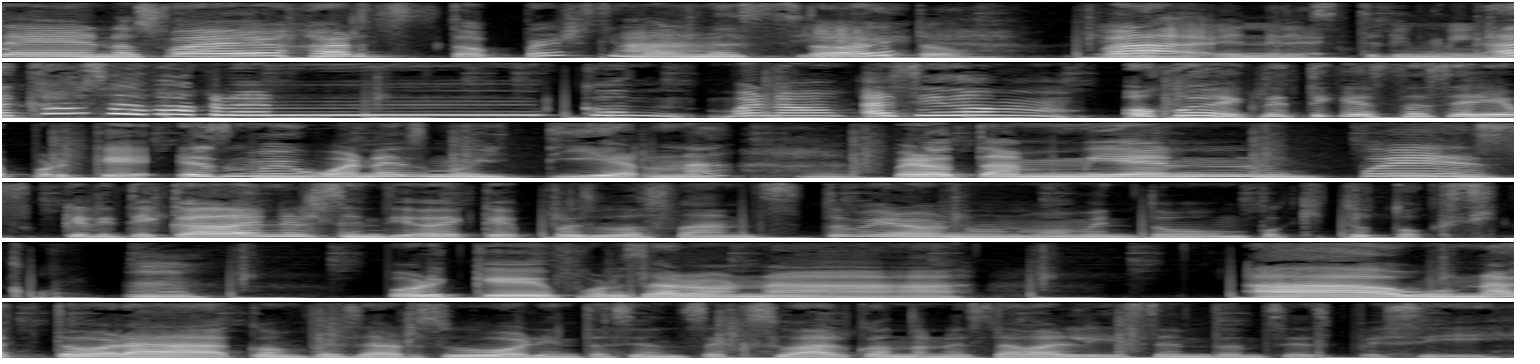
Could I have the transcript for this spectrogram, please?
Se nos fue Heartstopper, si mal no Ah, estoy. cierto, en, Ah, en streaming. Ha causado gran... con- Bueno, ha sido ojo de crítica esta serie porque es muy buena, es muy tierna, Mm. pero también pues criticada en el sentido de que pues los fans tuvieron un momento un poquito tóxico Mm. Porque forzaron a, a un actor a confesar su orientación sexual cuando no estaba listo, entonces pues sí,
